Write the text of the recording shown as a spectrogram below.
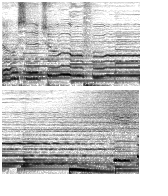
都是祝福。一步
